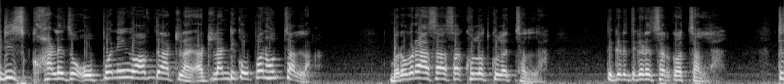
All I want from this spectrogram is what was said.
It is called as a opening of the Atlant Atlantic open होत चालला. बरोबर आहे? असा असा खुलत खुलत चालला. तिकडे तिकडे सरकत चालला. तर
